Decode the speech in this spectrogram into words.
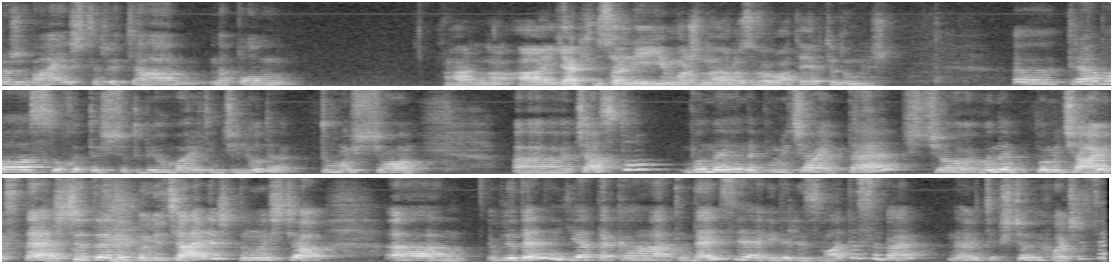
проживаєш це життя наповну. Гарно. А як взагалі її можна розвивати, як ти думаєш? Е, Треба слухати, що тобі говорять інші люди, тому що е, часто вони не помічають те, що вони помічають те, що ти не помічаєш, тому що в людини є така тенденція ідеалізувати себе, навіть якщо не хочеться,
